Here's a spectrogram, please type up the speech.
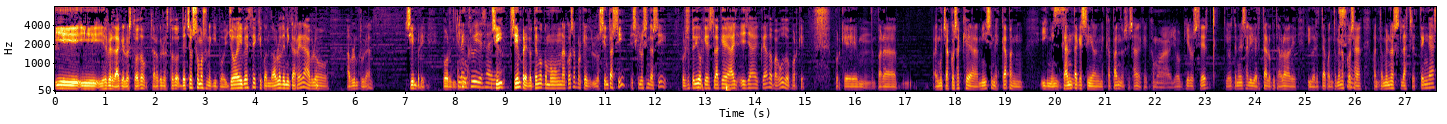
Y, y- y es verdad que lo es todo, claro que lo es todo. De hecho, somos un equipo. Yo hay veces que cuando hablo de mi carrera hablo, hablo en plural. Siempre. Por, la incluyes a ella. Sí, siempre, lo tengo como una cosa porque lo siento así, es que lo siento así. Por eso te digo que es la que ella ha creado Pagudo, porque, porque mm, para hay muchas cosas que a mí se me escapan y me encanta que sigan escapándose, ¿sabes? Que es como ah, yo quiero ser, quiero tener esa libertad, lo que te hablaba de libertad. Cuanto menos Sí. cosas, cuanto menos lastres tengas,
